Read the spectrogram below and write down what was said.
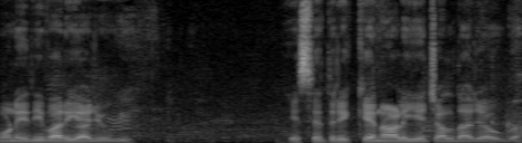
ਹੁਣ ਇਹਦੀ ਵਾਰੀ ਆ ਜਾਊਗੀ। ਇਸੇ ਤਰੀਕੇ ਨਾਲ ਹੀ ਇਹ ਚੱਲਦਾ ਜਾਊਗਾ।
